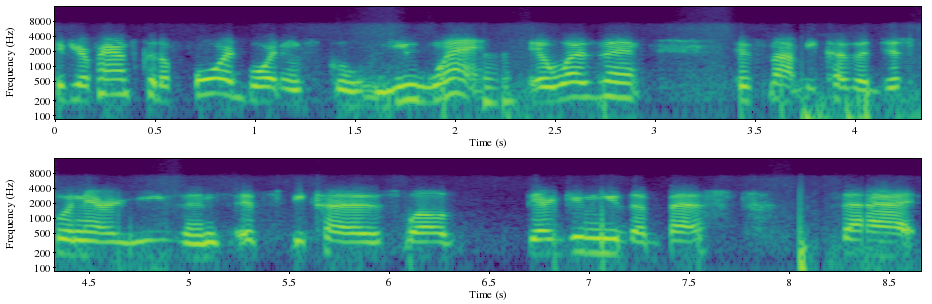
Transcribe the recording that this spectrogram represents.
if your parents could afford boarding school, you went. It wasn't. It's not because of disciplinary reasons. It's because, well, they're giving you the best that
